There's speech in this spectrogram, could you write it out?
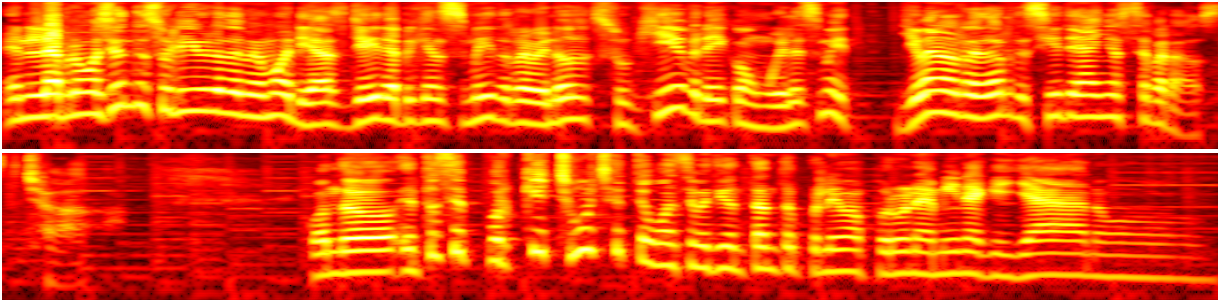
En la promoción de su libro de memorias, Jada Pinkett Smith reveló su quiebre con Will Smith. Llevan alrededor de 7 años separados. Chao. Cuando. Entonces, ¿por qué chucha este weón se metió en tantos problemas por una mina que ya no.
